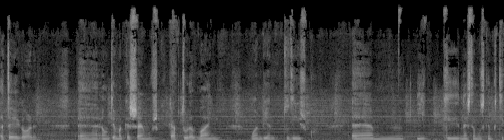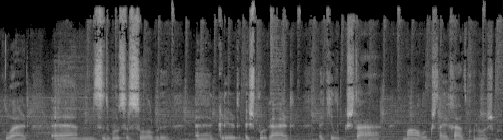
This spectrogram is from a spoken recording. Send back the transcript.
até agora. Uh, é um tema que achamos que captura bem o ambiente do disco um, e que nesta música em particular um, se debruça sobre uh, querer expurgar aquilo que está mal ou que está errado connosco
